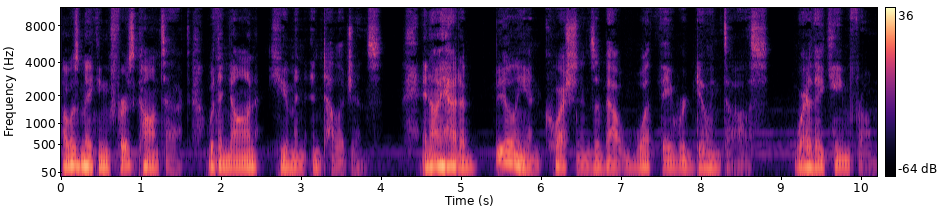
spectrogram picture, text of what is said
I was making first contact with a non human intelligence, and I had a billion questions about what they were doing to us, where they came from,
